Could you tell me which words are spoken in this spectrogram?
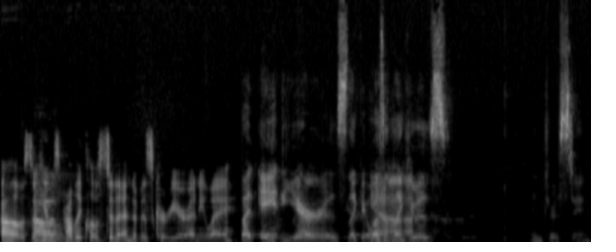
Oh, so he was Oh. probably close to the end of his career anyway. But eight years. Like it wasn't like he was. Interesting.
